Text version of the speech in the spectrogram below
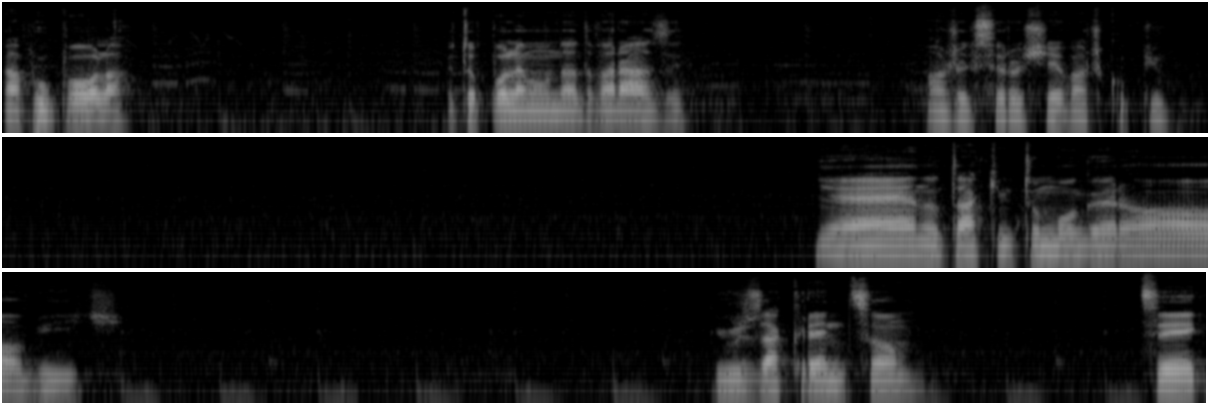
Na pół pola. To pole mam na dwa razy. Może chce rozsiewacz kupił. Nie, no takim to mogę robić. Już zakręcą. Cyk.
